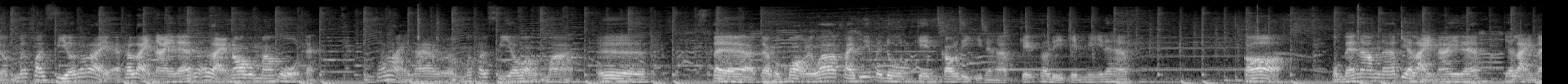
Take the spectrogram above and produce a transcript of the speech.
แบบไม่ค่อยเฟี้ยวเท่าไหร่อะถ้าไหลในแล้วถ้าไหลนอกมันมาโหดนะถ้าไหลในมันแบบไม่ค่อยเฟี้ยวอะผมว่า เออ แต่แต่ผมบอกเลยว่าใครที่ไปโดนเกมเกาหลีนะครับ เกมเกาหลีเกมนี้นะครับ ก็ผมแนะนำนะครับ อย่าไหลในนะ อย่าไหลใน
